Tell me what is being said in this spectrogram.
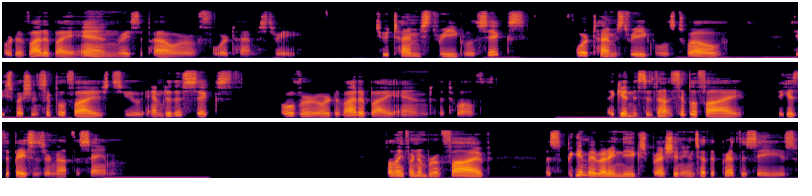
or divided by n raised to the power of 4 times 3. 2 times 3 equals 6, 4 times 3 equals 12. The expression simplifies to m to the 6th over or divided by n to the 12th. Again, this does not simplify, because the bases are not the same. Finally, for number 5, let's begin by writing the expression inside the parentheses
